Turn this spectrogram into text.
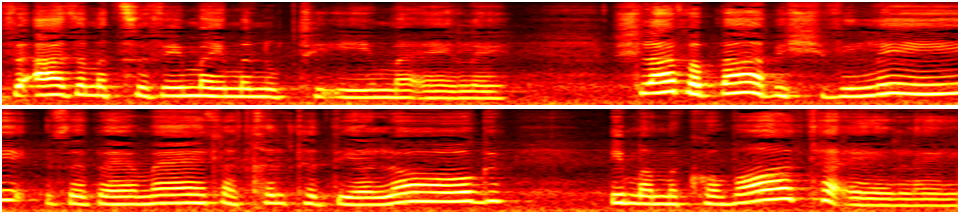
ואז המצבים ההימנעותיים האלה. שלב הבא בשבילי זה באמת להתחיל את הדיאלוג עם המקומות האלה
